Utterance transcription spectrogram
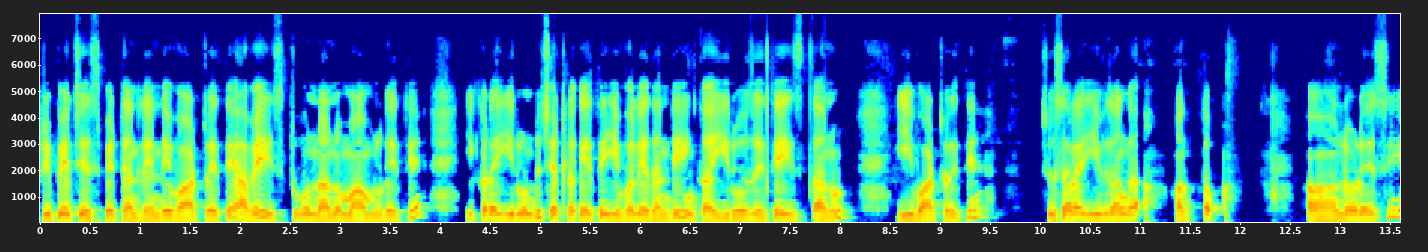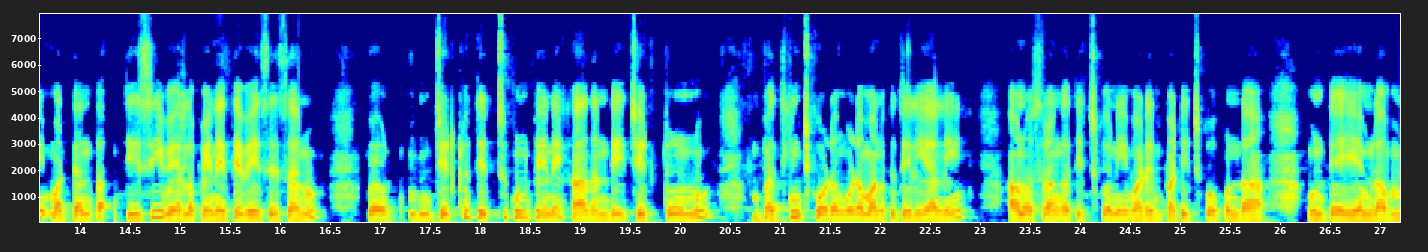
ప్రిపేర్ చేసి పెట్టానులేండి. వాటర్ అయితే అవే ఇస్తూ ఉన్నాను మామూలుగా అయితే. ఇక్కడ ఈ రెండు చెట్లకైతే ఇవ్వలేదండి. ఇంకా ఈ రోజు అయితే ఇస్తాను ఈ వాటర్ అయితే. చూసారా? ఈ విధంగా మొత్తం లోడేసి మట్టి అంతా తీసి వేర్ల పైన అయితే వేసేసాను చెట్లు తెచ్చుకుంటేనే కాదండి చెట్టును బతికించుకోవడం కూడా మనకు తెలియాలి. అనవసరంగా తెచ్చుకొని వాటిని పట్టించుకోకుండా ఉంటే ఏం లాభం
